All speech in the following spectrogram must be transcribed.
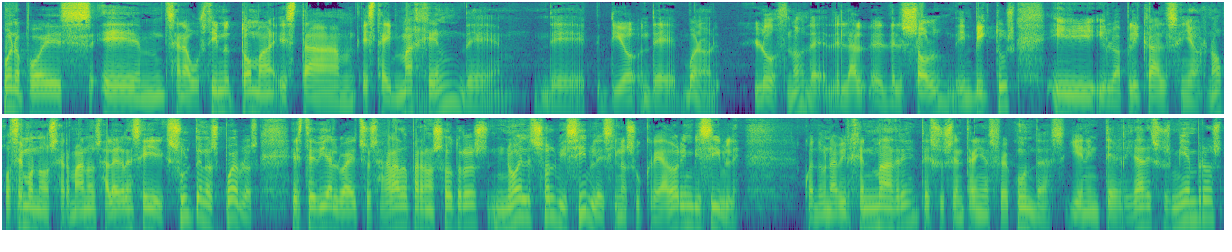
Bueno, pues eh, San Agustín toma esta, esta imagen de, bueno, luz, ¿no? Del sol, Invictus, y, y lo aplica al Señor, ¿no? Gocémonos, hermanos, alégrense y exulten los pueblos. Este día lo ha hecho sagrado para nosotros, no el sol visible, sino su creador invisible cuando una Virgen Madre, de sus entrañas fecundas y en integridad de sus miembros,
